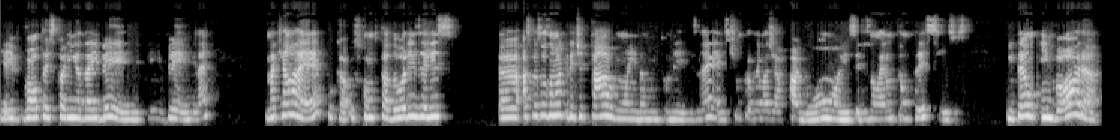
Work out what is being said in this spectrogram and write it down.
E aí volta a historinha da IBM, IBM né? naquela época, os computadores, eles, uh, as pessoas não acreditavam ainda muito neles, né? Eles tinham problemas de apagões, eles não eram tão precisos. Então, embora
